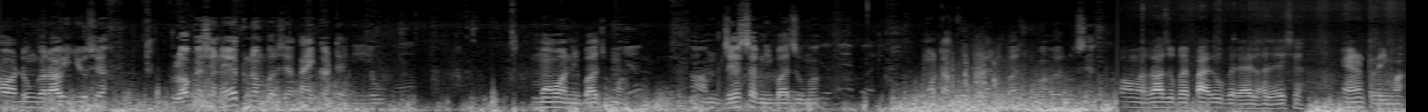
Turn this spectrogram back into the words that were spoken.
માવા ડુંગર આવી ગયું છે. લોકેશન એક નંબર છે, કાંઈ ઘટે નહીં એવું. મોવાની બાજુમાં, આમ જેસરની બાજુમાં, મોટા કોટડાની બાજુમાં આવેલું છે. અમારા રાજુભાઈ પાય ઉભે રહેલા જાય છે, એન્ટ્રીમાં.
